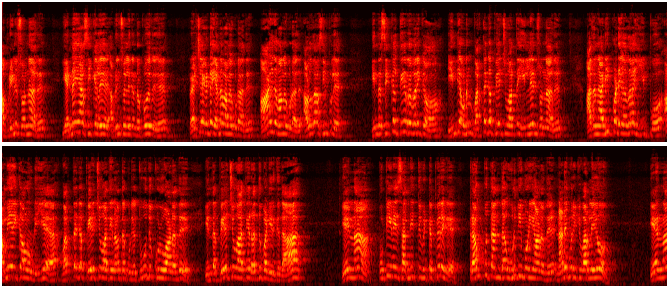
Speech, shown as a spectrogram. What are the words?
அப்படின்னு சொன்னாரு. என்னையா சிக்கல் அப்படின்னு சொல்லுகின்ற போது ரஷ்யா கிட்ட எண்ணெய் வாங்கக்கூடாது ஆயுதம் வாங்கக்கூடாது அவ்வளவுதான் சிம்பிள் இந்த சிக்கல் தீர்ற வரைக்கும் இந்தியாவுடன் வர்த்தக பேச்சுவார்த்தை இல்லைன்னு சொன்னாரு. அதன் அடிப்படையில் தான் இப்போ அமெரிக்காவுடைய வர்த்தக பேச்சுவார்த்தை நடத்தக்கூடிய தூதுக்குழுவானது இந்த பேச்சுவார்த்தையை ரத்து பண்ணியிருக்குதா? ஏன்னா புட்டினை சந்தித்து விட்ட பிறகு ட்ரம்ப் தந்த உறுதிமொழியானது நடைமுறைக்கு வரலையோ? ஏன்னா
